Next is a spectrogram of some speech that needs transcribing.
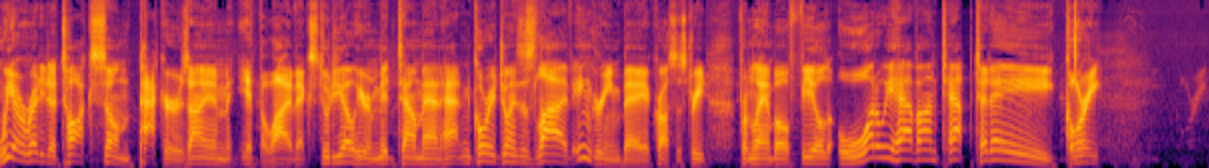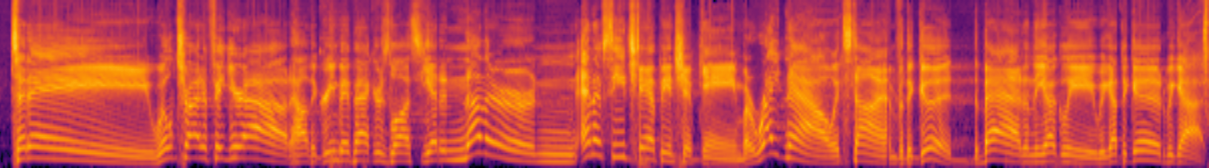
We are ready to talk some Packers. I am at the Live X studio here in Midtown Manhattan. Corey joins us live in Green Bay across the street from Lambeau Field. What do we have on tap today, Corey? Today, we'll try to figure out how the Green Bay Packers lost yet another NFC championship game. But right now, it's time for the good, the bad, and the ugly. We got the good, we got.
